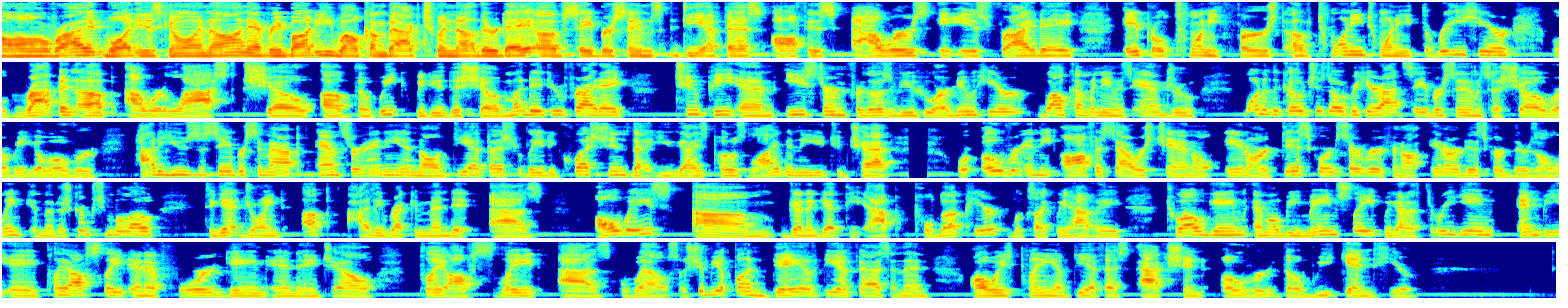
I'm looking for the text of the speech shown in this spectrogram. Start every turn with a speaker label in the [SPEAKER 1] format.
[SPEAKER 1] All right, what is going on, everybody? Welcome back to another day of SaberSims DFS office hours. It is Friday, April 21st of 2023 here, wrapping up our last show of the week. We do this show Monday through Friday, 2 p.m. Eastern. For those of you who are new here, welcome. My name is Andrew one of the coaches over here at SaberSim. SaberSims, a show where we go over how to use the SaberSim app, answer any and all DFS related questions that you guys post live in the YouTube chat or over in the office hours channel in our Discord server. If you're not in our Discord, there's a link in the description below to get joined up. Highly recommend it as always. Um, gonna get the app pulled up here. Looks like we have a 12 game MLB main slate. We got a three game NBA playoff slate and a four game NHL playoff slate as well. So it should be a fun day of DFS and then always plenty of DFS action over the weekend here.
